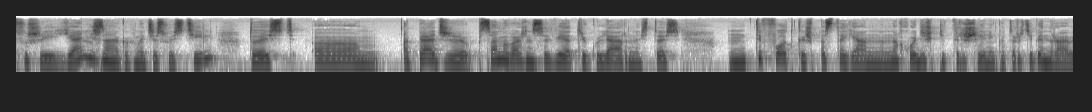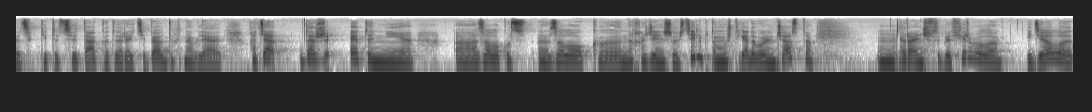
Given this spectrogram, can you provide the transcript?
слушай, я не знаю, как найти свой стиль. То есть... Э, опять же, самый важный совет — регулярность. То есть ты фоткаешь постоянно, находишь какие-то решения, которые тебе нравятся, какие-то цвета, которые тебя вдохновляют. Хотя даже это не а, залог, залог э, нахождения своего стиля, потому что я довольно часто раньше фотографировала и делала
